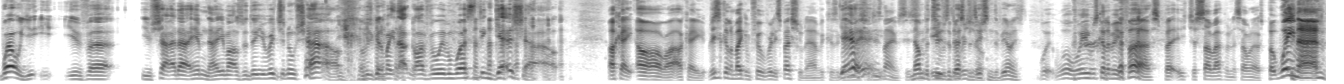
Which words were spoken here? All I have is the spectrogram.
well, you, you've uh, you've shouted out him now. You might as well do your original shout out. I was going to make that guy feel even worse. He didn't get a shout out. Okay, oh, all right, okay. This is going to make him feel really special now because Yeah, yeah, his name. He's- Number he two's was the best original. position, to be honest. Well, he was going to be first, but it just so happened that someone else. But Wee Man,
